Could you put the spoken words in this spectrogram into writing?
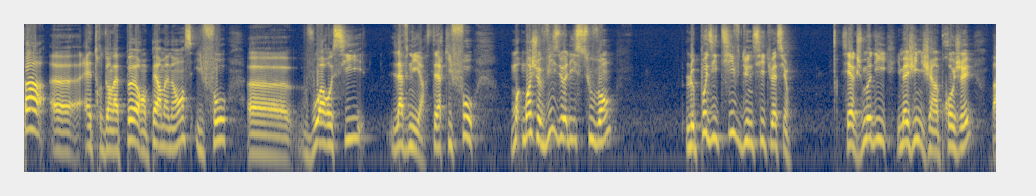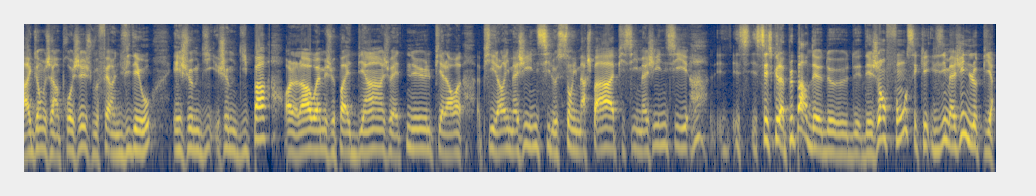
pas euh, être dans la peur en permanence, il faut euh, voir aussi l'avenir. C'est-à-dire qu'il faut... Moi, je visualise souvent le positif d'une situation. C'est-à-dire que je me dis, imagine, j'ai un projet, par exemple, j'ai un projet, je veux faire une vidéo et je me dis, je me dis pas, oh là là, ouais, mais je vais pas être bien, je vais être nul. Puis alors, puis alors, imagine si le son il marche pas. Puis si, imagine si, c'est ce que la plupart des gens font, c'est qu'ils imaginent le pire.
